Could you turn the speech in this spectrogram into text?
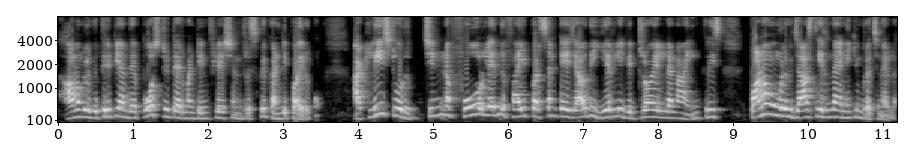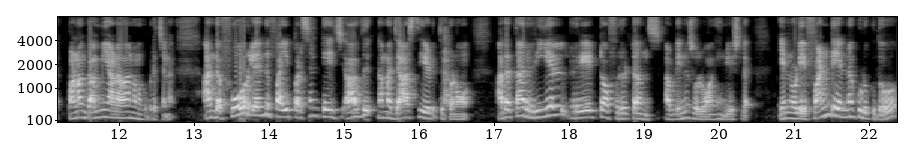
அவங்களுக்கு திருப்பி அந்த போஸ்ட் ரிட்டையர்மெண்ட் இன்ஃப்ளேஷன் ரிஸ்க் கண்டிப்பா இருக்கும். அட்லீஸ்ட் ஒரு சின்ன ஃபோர்லேருந்து ஃபைவ் பர்சன்டேஜ் ஆகுது இயர்லி வித்ட்ராயல்ல நான் இன்க்ரீஸ் பணம் உங்களுக்கு ஜாஸ்தி இருந்தால் இன்னைக்கும் பிரச்சனை இல்லை. பணம் கம்மியானதான் நமக்கு பிரச்சனை. அந்த ஃபோர்லேருந்து ஃபைவ் பர்சன்டேஜ் ஆகுது நம்ம ஜாஸ்தி எடுத்துக்கணும். அதைத்தான் ரியல் ரேட் ஆஃப் ரிட்டர்ன்ஸ் அப்படின்னு சொல்லுவாங்க இங்கிலீஷில். என்னுடைய ஃபண்ட் என்ன கொடுக்குதோ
